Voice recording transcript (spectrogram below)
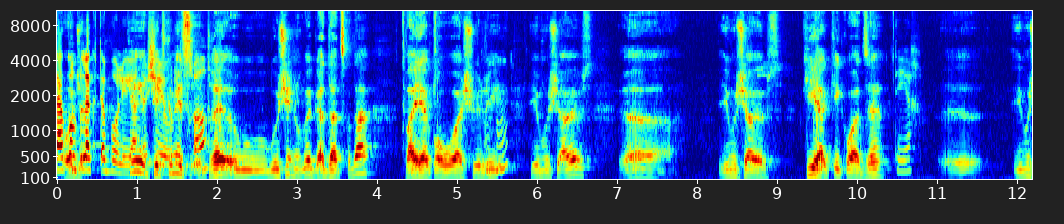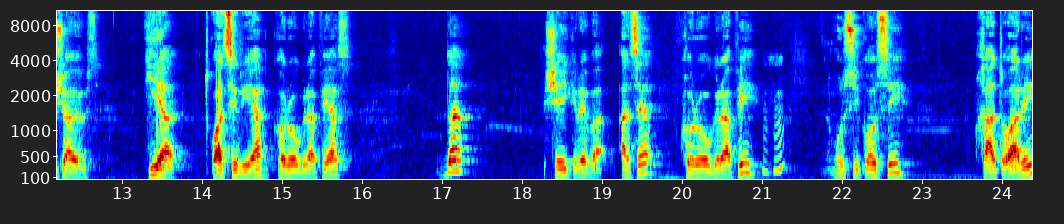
დაკომპლექტებულია ნუ შეუძლია ხო? დღე გუშინ უკვე გადაწყდა თვაიაკოვუაშვილი იმუშავებს იმუშავებს კია კიკვაძე დიახ. იმუშავებს კია ტყვაცირია ქორეოგრაფიას და შეიკრება ასე ქორეოგრაფი მუსიკოსი ხატვარი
